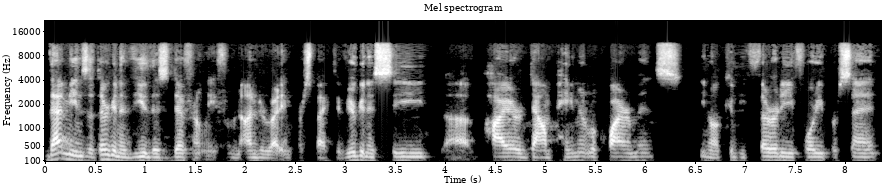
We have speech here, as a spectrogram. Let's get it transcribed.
that means that they're going to view this differently from an underwriting perspective. You're going to see uh, higher down payment requirements. You know, it could be 30, 40%.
